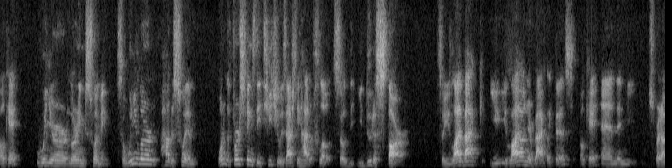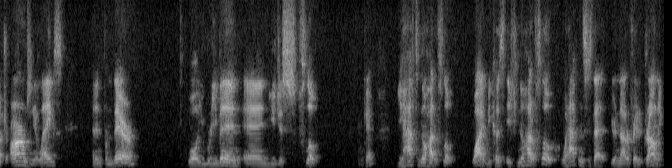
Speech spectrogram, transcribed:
Okay, when you're learning swimming. So when you learn how to swim, one of the first things they teach you is actually how to float. So you do the star. So you lie back, you, you lie on your back like this, okay, and then you spread out your arms and your legs, and then from there, well, you breathe in and you just float. Okay. You have to know how to float. Why? Because if you know how to float, what happens is that you're not afraid of drowning.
